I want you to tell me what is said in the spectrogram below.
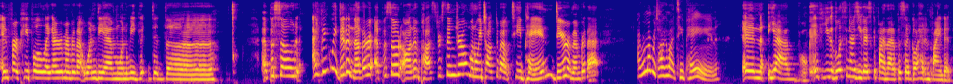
And for people like I remember that one DM when we g- did the episode I think we did another episode on imposter syndrome when we talked about T Pain. Do you remember that? I remember talking about T Pain. And yeah, if you listeners, you guys could find that episode, go ahead and find it.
